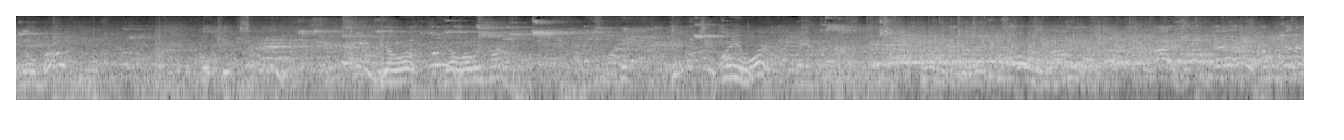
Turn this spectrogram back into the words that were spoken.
Go, bro. Go keep screwing. Yo, what? Yo, what we playing? Playing what? Alright, bro, I'm dead. I'm dead.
